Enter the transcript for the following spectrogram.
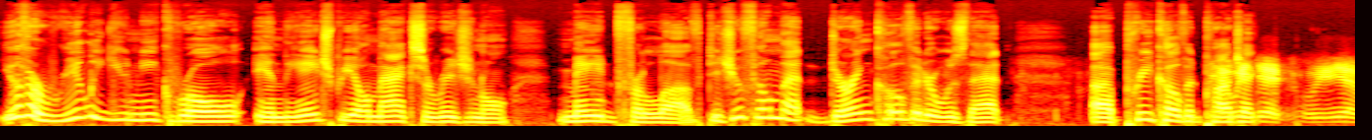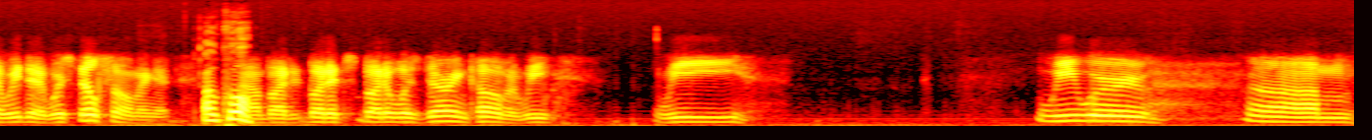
You have a really unique role in the HBO Max original Made for Love. Did you film that during COVID, or was that a pre-COVID project? Yeah, we did. We, yeah, we did. We're still filming it. Oh, cool. Uh, but but it's but it was during COVID. We we we were um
